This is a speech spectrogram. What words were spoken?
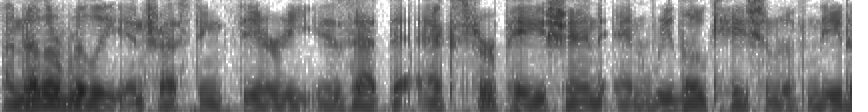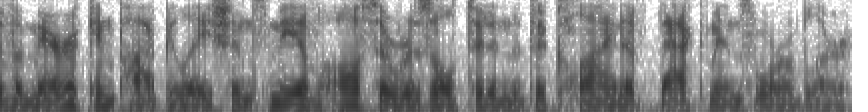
Another really interesting theory is that the extirpation and relocation of Native American populations may have also resulted in the decline of Bachman's warbler.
